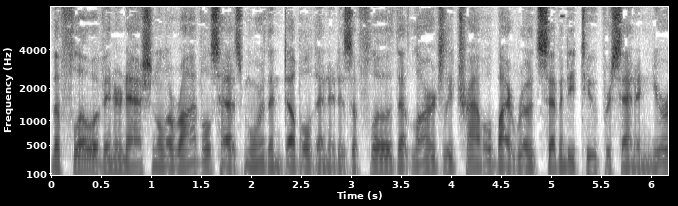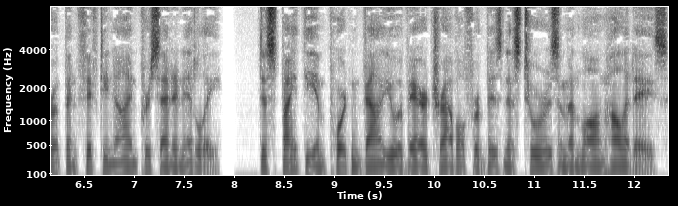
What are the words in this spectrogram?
the flow of international arrivals has more than doubled, and it is a flow that largely travel by road 72% in Europe and 59% in Italy, despite the important value of air travel for business tourism and long holidays.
